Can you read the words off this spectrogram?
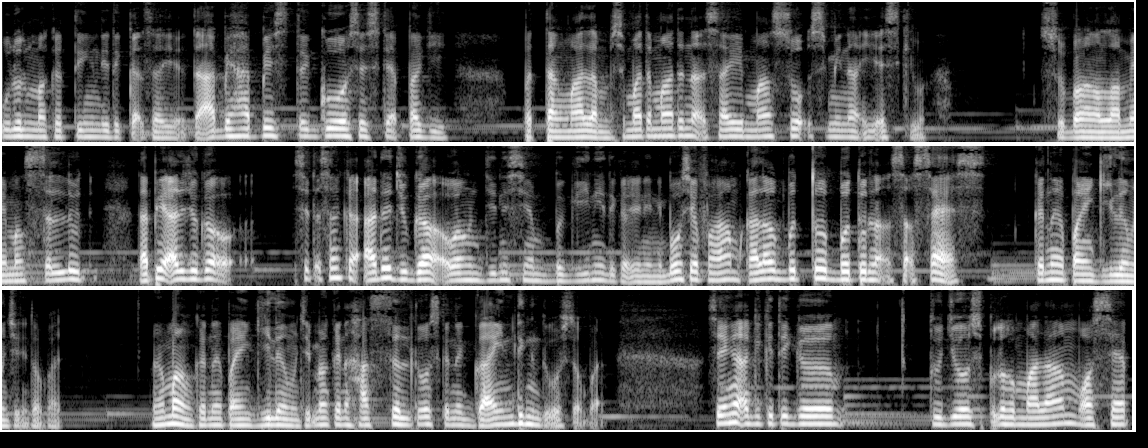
ulun marketing di dekat saya. Tak habis-habis tegur saya setiap pagi, petang malam semata-mata nak saya masuk seminar ESQ. Subhanallah memang selut. Tapi ada juga saya tak sangka ada juga orang jenis yang begini dekat dunia ni. Baru saya faham kalau betul-betul nak sukses, kena panggil gila macam ni tuan-tuan. Memang kena panggil gila macam ni. Memang kena hustle terus, kena grinding terus tuan-tuan. Saya ingat hari ketiga 7-10 malam WhatsApp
